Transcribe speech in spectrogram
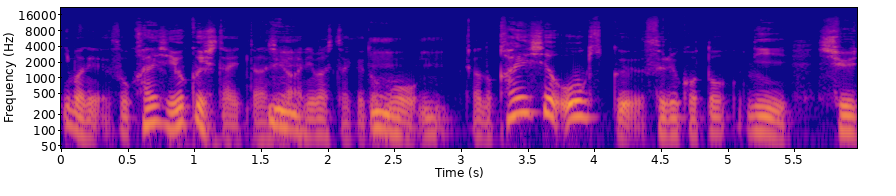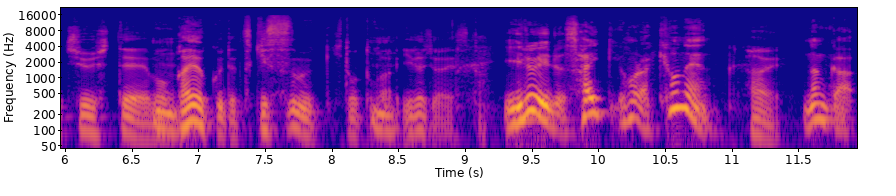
今ねそう会社良くしたいって話がありましたけども、うんうんあの会社を大きくすることに集中してもううん我欲で突き進む人とかいるじゃないですか。いるいる。最近ほら去年はい。なんか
